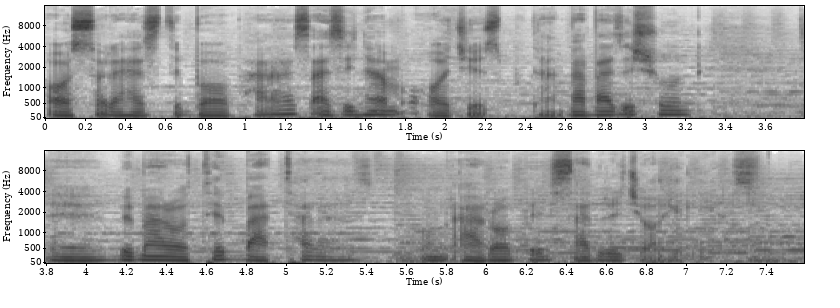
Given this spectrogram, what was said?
آثار هست باب هست از این هم عاجز بودن. و بعضشون به مراتب بدتر از اون عرب صدر جاهلی است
